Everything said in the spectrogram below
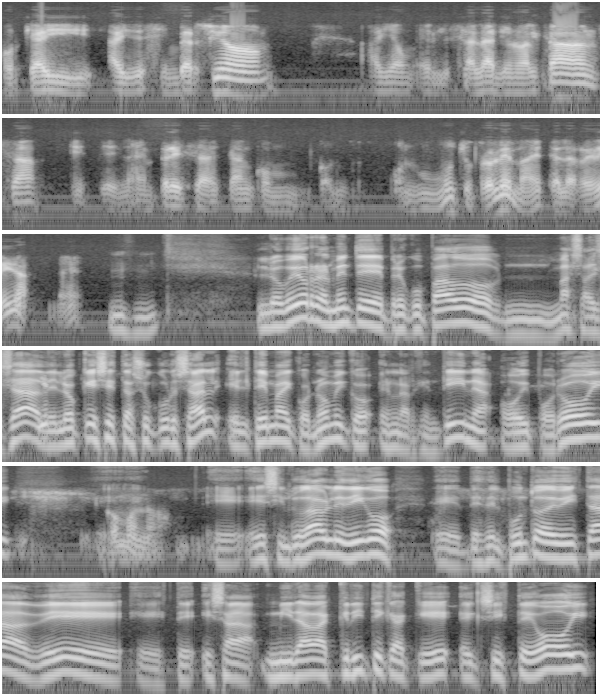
porque hay, hay desinversión, hay, el salario no alcanza, este, las empresas están con, con, muchos problemas, esta es la realidad. ¿eh? Lo veo realmente preocupado, mm, más allá de lo que es esta sucursal, el tema económico en la Argentina, hoy por hoy. ¿Cómo no? Eh, eh, es indudable, digo, desde el punto de vista de este, esa mirada crítica que existe hoy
